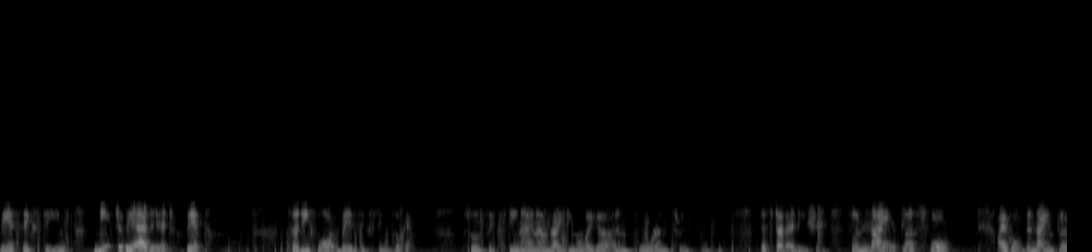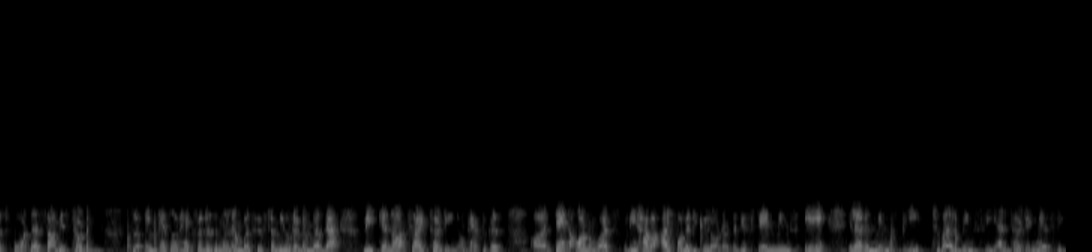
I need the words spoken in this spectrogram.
base 16 need to be added with 34 base 16 okay? So 69 i'm writing over here and 4 and 3 okay? Let's start addition. So 9 plus 4 i hope the 9 plus 4 the sum is 13 so in case of hexadecimal number system you remember that we cannot write 13 okay? Because uh, 10 onwards we have an alphabetical order. That is 10 means a 11 means b 12 means c and 13 means d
